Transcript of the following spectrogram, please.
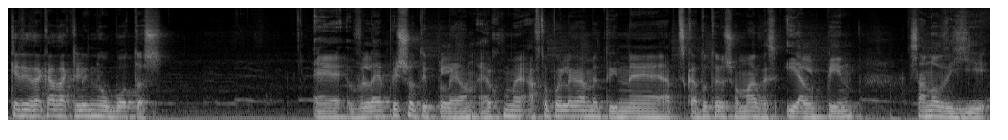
και τη δεκάδα κλείνει ο Μπότας. Ε, βλέπεις ότι πλέον έχουμε αυτό που έλεγα με την, ε, από τις κατώτερες ομάδες η Alpine σαν οδηγή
